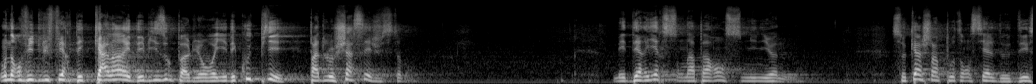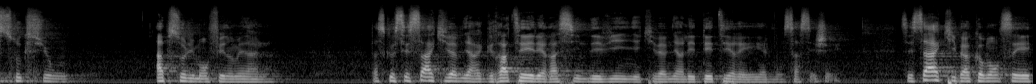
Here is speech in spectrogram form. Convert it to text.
On a envie de lui faire des câlins et des bisous, pas lui envoyer des coups de pied, pas de le chasser justement. Mais derrière son apparence mignonne se cache un potentiel de destruction absolument phénoménal. Parce que c'est ça qui va venir gratter les racines des vignes et qui va venir les déterrer et elles vont s'assécher. C'est ça qui va commencer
